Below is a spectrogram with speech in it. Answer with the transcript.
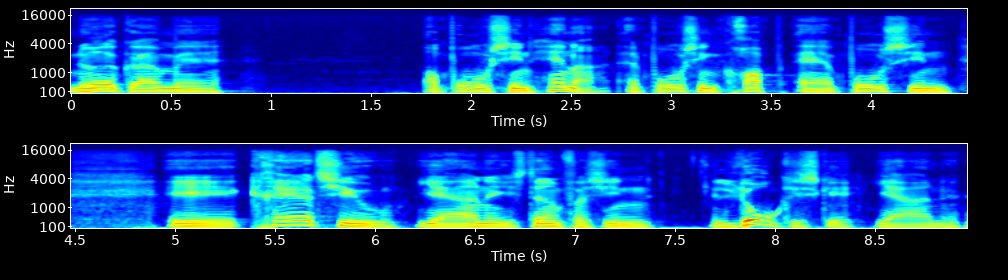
noget at gøre med at bruge sine hænder, at bruge sin krop, at bruge sin øh, kreative hjerne i stedet for sin logiske hjerne.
